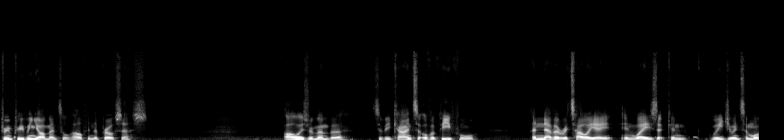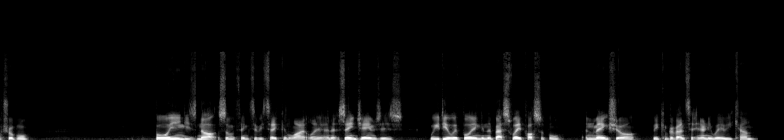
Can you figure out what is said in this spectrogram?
for improving your mental health in the process. Always remember to be kind to other people and never retaliate in ways that can lead you into more trouble. Bullying is not something to be taken lightly, and at St James's, we deal with bullying in the best way possible and make sure we can prevent it in any way we can.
